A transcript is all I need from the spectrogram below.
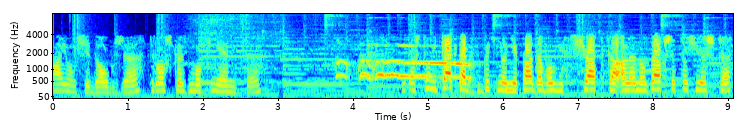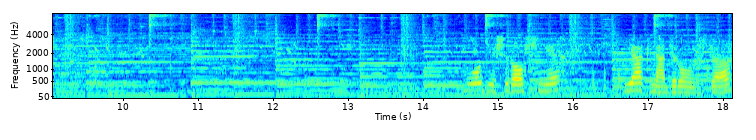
Mają się dobrze, troszkę zmoknięte. Chociaż tu i tak tak zbytnio nie pada, bo jest siatka, ale no zawsze coś jeszcze. Młodzież rośnie jak na drożdżach.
